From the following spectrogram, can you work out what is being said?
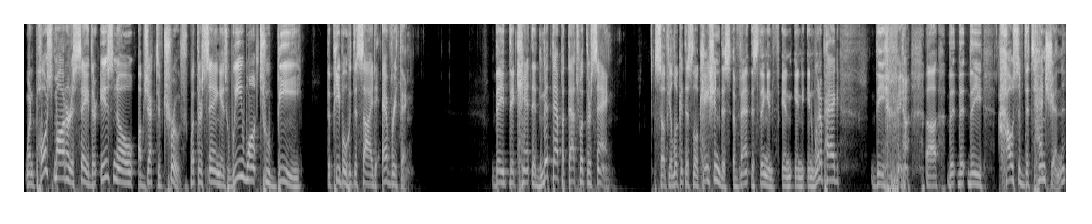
When postmodernists say there is no objective truth, what they're saying is we want to be the people who decide everything. They, they can't admit that, but that's what they're saying. So if you look at this location, this event, this thing in, in, in, in Winnipeg, the, uh, the, the, the house of detention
